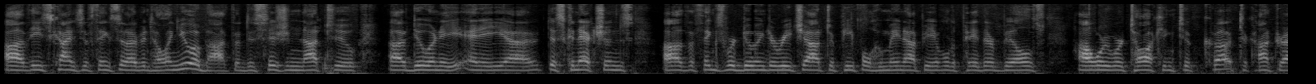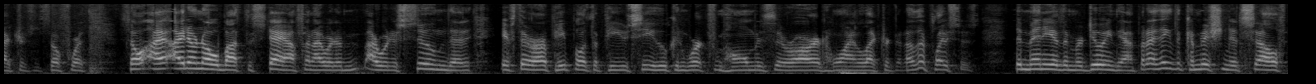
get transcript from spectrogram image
uh, these kinds of things that I've been telling you about the decision not to uh, do any, any uh, disconnections, uh, the things we're doing to reach out to people who may not be able to pay their bills, how we were talking to, co- to contractors and so forth. So I, I don't know about the staff, and I would, I would assume that if there are people at the PUC who can work from home, as there are at Hawaiian Electric and other places, that many of them are doing that. But I think the commission itself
